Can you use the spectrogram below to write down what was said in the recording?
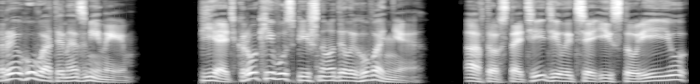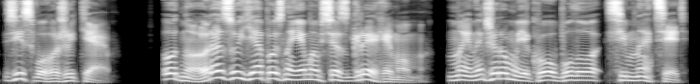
реагувати на зміни. П'ять кроків успішного делегування. Автор статті ділиться історією зі свого життя. Одного разу я познайомився з Грегемом, менеджером, у якого було 17,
